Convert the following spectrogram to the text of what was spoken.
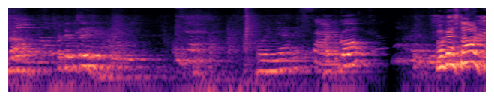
దా, ఒకటి చెయ్యి. పట్టుకో. Okay start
